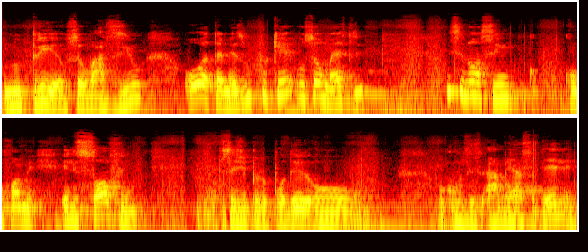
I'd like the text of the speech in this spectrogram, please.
nutria o seu vazio ou até mesmo porque o seu mestre ensinou assim, conforme eles sofrem, seja pelo poder ou, ou como diz, a ameaça dele,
